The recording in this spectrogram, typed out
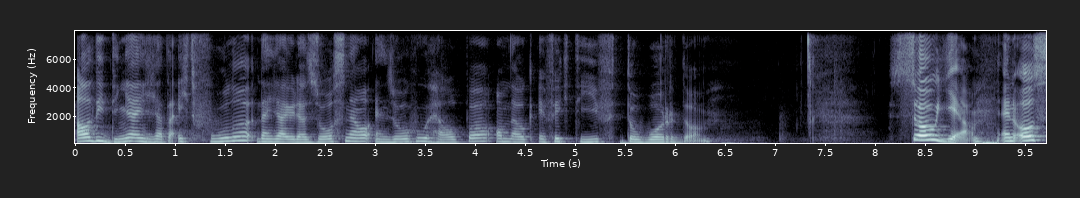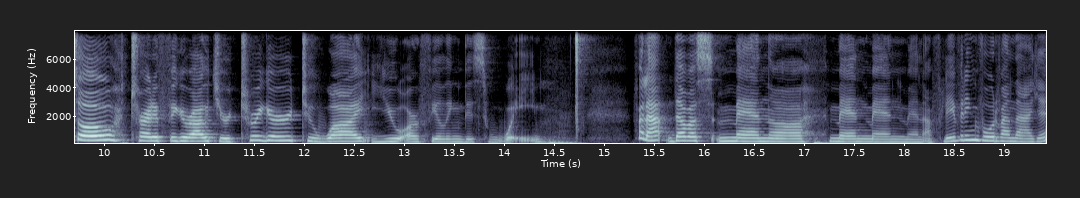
al die dingen en je gaat dat echt voelen, dan ga je dat zo snel en zo goed helpen om dat ook effectief te worden. So yeah, and also try to figure out your trigger to why you are feeling this way. Voilà, dat was mijn, uh, mijn, mijn, mijn aflevering voor vandaag. Hè.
